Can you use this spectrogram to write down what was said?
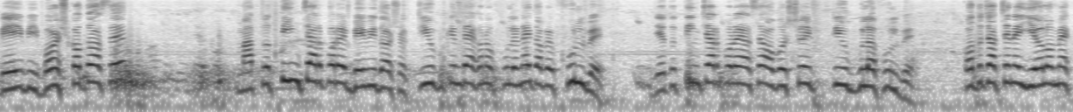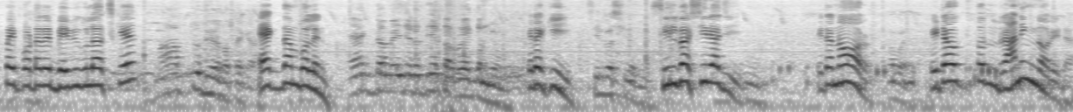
Baby বয়স কত আছে? মাত্র তিন চার পরে বেবি দর্শক। টিউব কিন্তু এখনও ফুলে নাই তবে ফুলবে। যেহেতু তিন চার পরে আছে অবশ্যই টিউবগুলো ফুলবে। কত চাচ্ছেন এই ইয়েলো ম্যাকপাই পটারের বেবিগুলো আজকে? মাত্র 2000 টাকা। একদম বলেন। একদম এই যেটা দিয়ে তারপর একদম এটা কি? সিলভার সিলভার সিলভার সিরাজি এটা নর? এটাও তো রানিং নর এটা।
